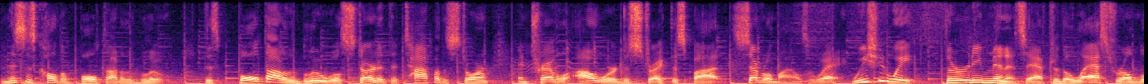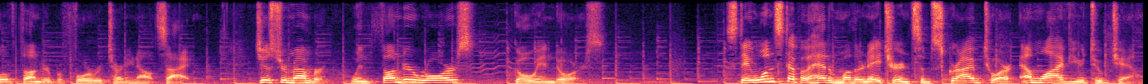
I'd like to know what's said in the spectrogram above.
and this is called a bolt out of the blue. This bolt out of the blue will start at the top of the storm and travel outward to strike the spot several miles away. We should wait 30 minutes after the last rumble of thunder before returning outside. Just remember, when thunder roars, go indoors. Stay one step ahead of Mother Nature and subscribe to our MLive YouTube channel.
